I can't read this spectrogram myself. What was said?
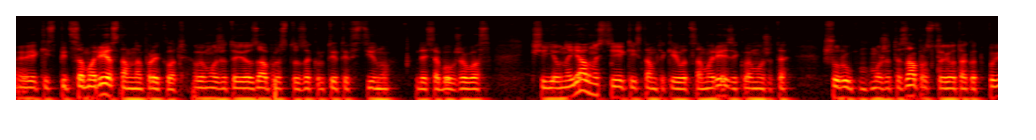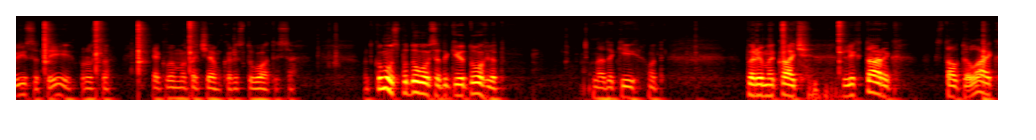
е, якийсь під саморез там, наприклад. Ви можете його запросто закрутити в стіну десь або вже у вас, якщо є в наявності якийсь там такий от саморезик, ви можете шуруп, можете запросто його так от повісити і просто як вимикачем користуватися. От кому сподобався такий от огляд на такий от перемикач ліхтарик, ставте лайк,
